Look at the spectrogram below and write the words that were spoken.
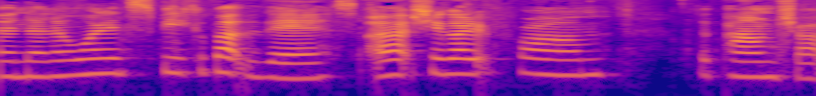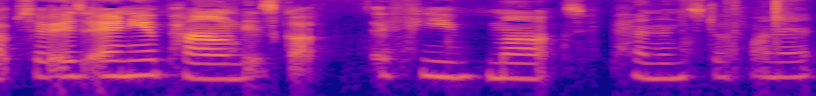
and then I wanted to speak about this I actually got it from the pound shop so it is only a pound it's got a few marks of pen and stuff on it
